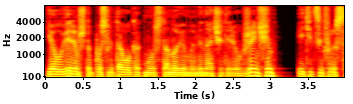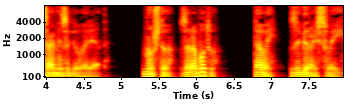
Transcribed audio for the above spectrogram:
Я уверен, что после того, как мы установим имена четырех женщин, эти цифры сами заговорят. Ну что, за работу? Давай, забирай свои.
